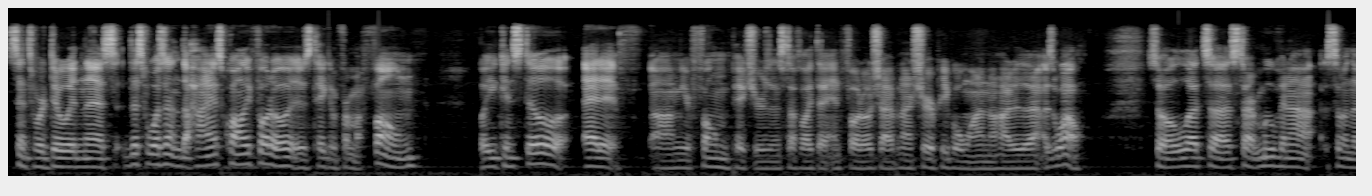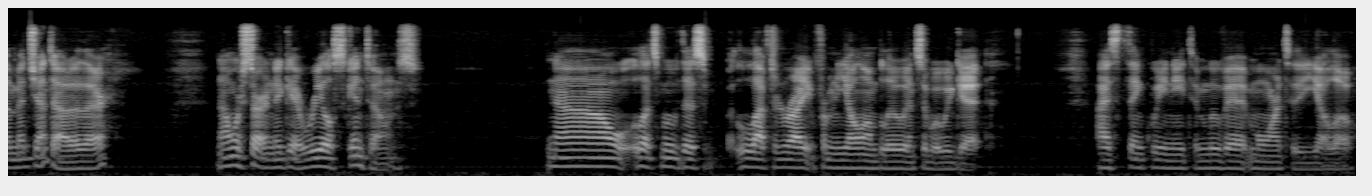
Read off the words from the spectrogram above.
since we're doing this, this wasn't the highest quality photo. It was taken from a phone. But you can still edit um, your phone pictures and stuff like that in Photoshop. And I'm sure people want to know how to do that as well. So let's uh, start moving out some of the magenta out of there. Now we're starting to get real skin tones. Now let's move this left and right from yellow and blue and see what we get. I think we need to move it more to the yellow.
